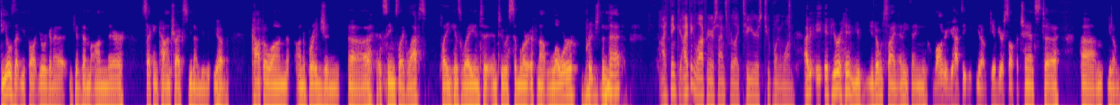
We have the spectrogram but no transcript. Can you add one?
deals that you thought you were going to give them on their second contracts, you know you you have Kakko on on the bridge, and uh, it seems like Laughs playing his way into into a similar, if not lower, bridge than that. I think I think Lafreniere signs for like two years, two point one. I mean, if you're him, you you don't sign anything longer. You have to, you know, give yourself a chance to, um, you know,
